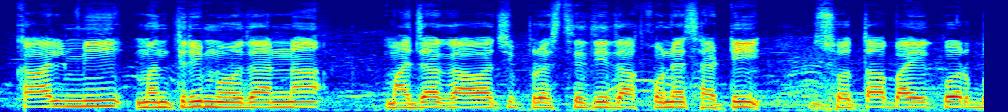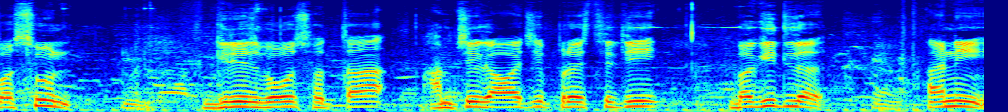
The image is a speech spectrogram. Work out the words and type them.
काल मी मंत्री मोदना माझ्या गावाची परिस्थिती दाखवण्यासाठी स्वतः बाईकवर बसून गिरीश भाऊ स्वतः आमची गावाची परिस्थिती बघितलं आणि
